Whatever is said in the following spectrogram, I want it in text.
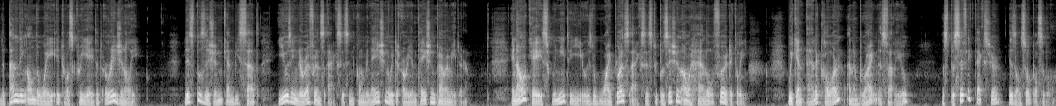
depending on the way it was created originally. This position can be set using the reference axis in combination with the orientation parameter. In our case, we need to use the Y plus axis to position our handle vertically. We can add a color and a brightness value. A specific texture is also possible.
